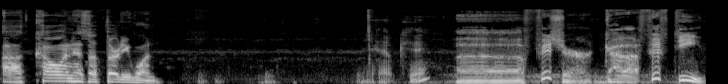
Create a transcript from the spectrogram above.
Uh, Cohen has a 31. Okay. Uh, Fisher got a 15.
